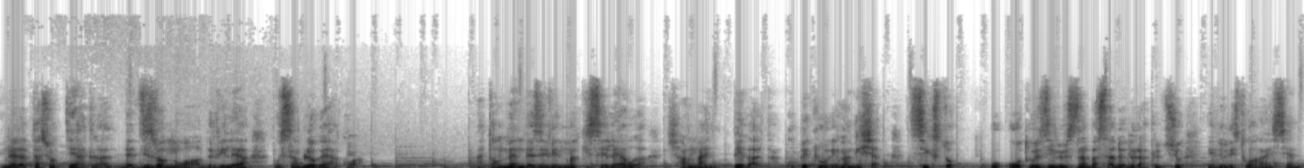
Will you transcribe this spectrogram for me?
Une adaptation théâtrale des Dix Hommes Noirs de Villers ressemblerait à quoi? A-t-on même des événements qui célèbrent Charlemagne, Peralta, Coupé-Cloré, Languichat, Sixto, ou autres illustres ambassadeurs de la culture et de l'histoire haïtienne?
